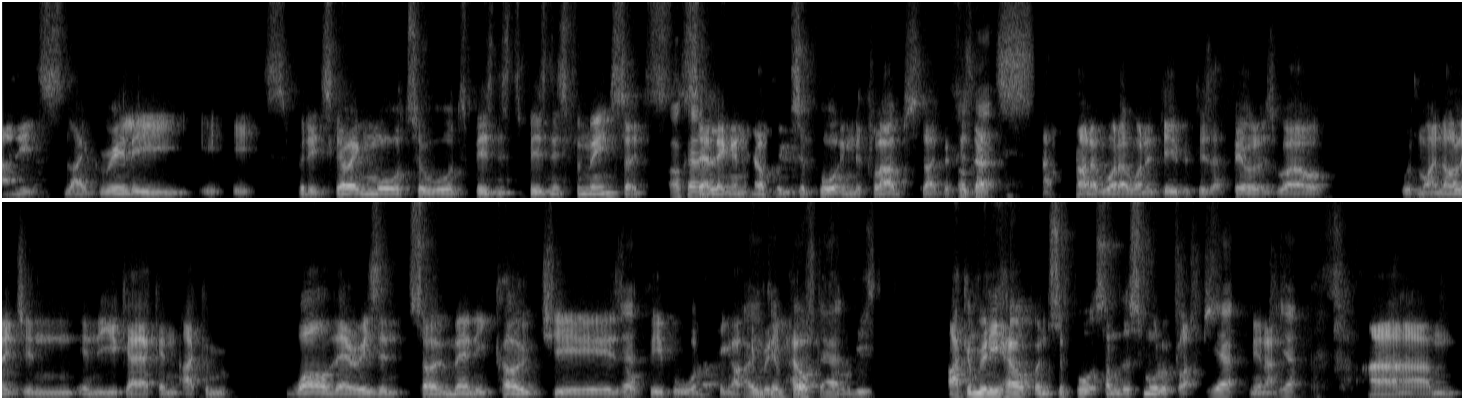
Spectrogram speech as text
And it's like really, it, it's, but it's going more towards business to business for me. So it's Okay. selling and helping supporting the clubs, like because Okay. that's, that's kind of what I want to do. Because I feel as well, with my knowledge in in the UK, I can I can while there isn't so many coaches Yeah. or people working, I Oh, can really can help. I can really help and support some of the smaller clubs. Yeah, you know. Yeah. Um,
